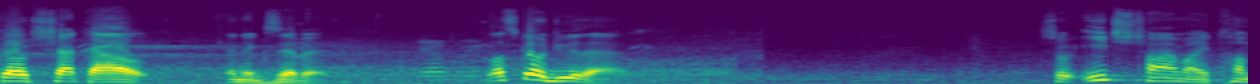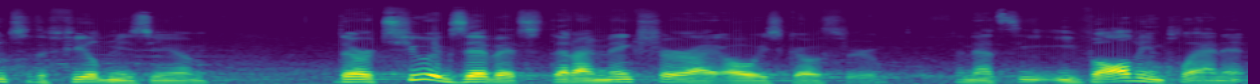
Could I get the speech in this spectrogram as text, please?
go check out an exhibit? Let's go do that. So each time I come to the Field Museum, there are two exhibits that I make sure I always go through, and that's the Evolving Planet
